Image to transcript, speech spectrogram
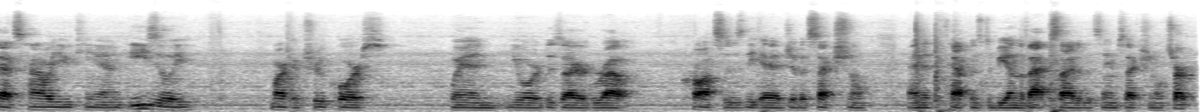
that's how you can easily mark a true course when your desired route crosses the edge of a sectional and it happens to be on the back side of the same sectional chart.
